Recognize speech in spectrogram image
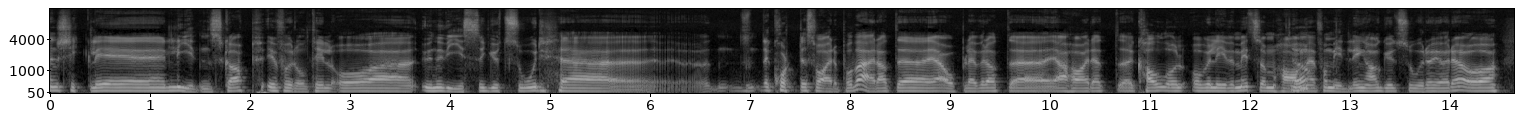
en skikkelig lidenskap i forhold til å eh, undervise Guds ord. Eh, Det korte svaret på det er at jeg opplever at jeg har et kall over livet mitt som har med formidling av Guds ord å gjøre. og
